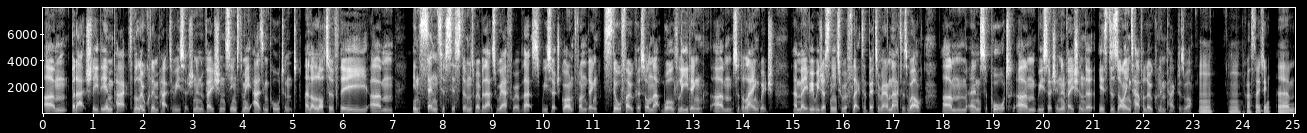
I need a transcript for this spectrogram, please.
Um, but actually, the impact, the local impact of research and innovation seems to me as important. And a lot of the um, incentive systems, whether that's REF, whether that's research grant funding, still focus on that world leading um, sort of language. And maybe we just need to reflect a bit around that as well um, and support um, research and innovation that is designed to have a local impact as well. Mm. Mm, fascinating. Um,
